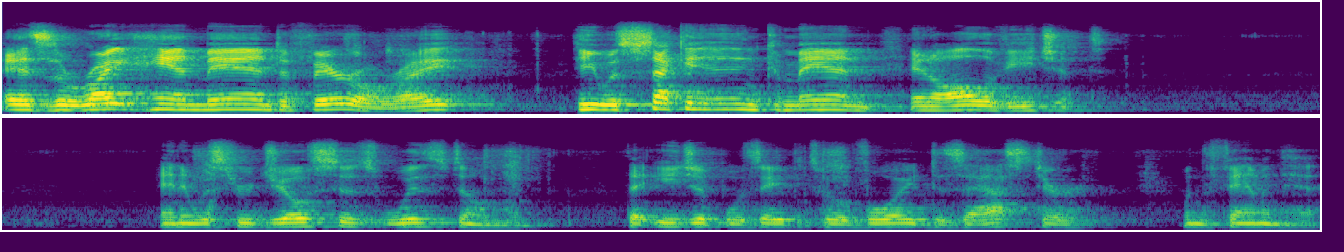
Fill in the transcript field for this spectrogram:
as the right hand man to Pharaoh, right? He was second in command in all of Egypt. And it was through Joseph's wisdom that Egypt was able to avoid disaster when the famine hit.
